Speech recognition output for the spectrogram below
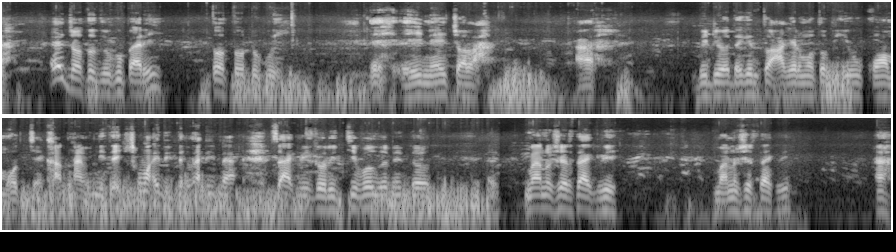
না। এই যতটুকু পারি ততটুকুই। এই নেই চলা। আর ভিডিওতে কিন্তু আগের মতো ভিউ কম হচ্ছে। কারণ আমি নিজেই সময় দিতে পারি না। চাকরি করিচ্ছি বোঝনি তো। মানুষের চাকরি মানুষের চাকরি। হ্যাঁ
